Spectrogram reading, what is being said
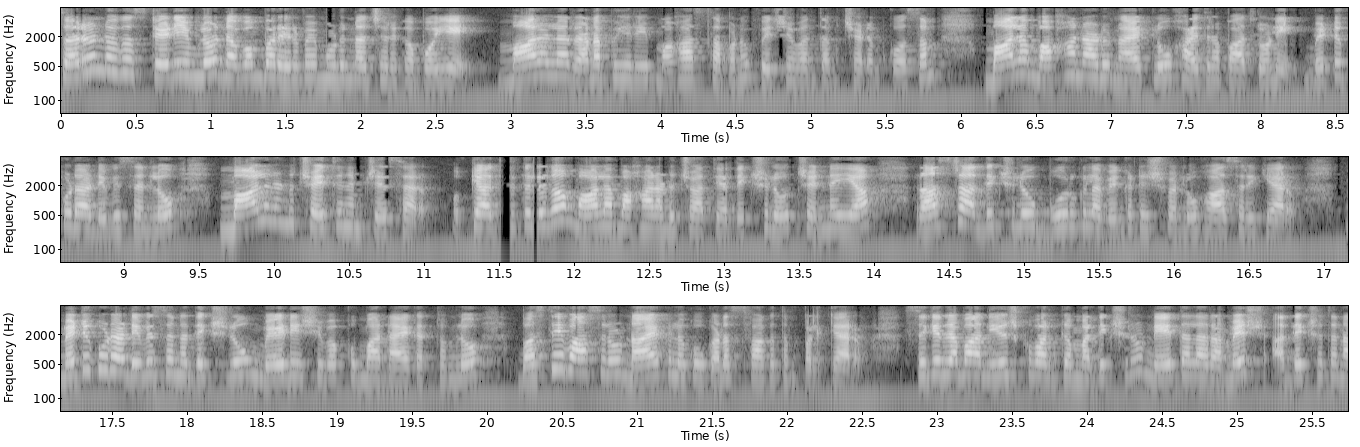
సరూర్నగర్ స్టేడియంలో నవంబర్ ఇరవై మూడున జరగబోయే మాలల రణభేరి మహాసభను విజయవంతం చేయడం కోసం మాల మహానాడు నాయకులు హైదరాబాద్లోని మెట్టుగూడ మాలలను చైతన్యం చేశారు. ముఖ్య అతిథులుగా మాల మహానాడు జాతీయ అధ్యక్షులు చెన్నయ్య రాష్ట్ర అధ్యక్షులు బూరుగుల వెంకటేశ్వర్లు హాజరయ్యారు. మెట్టుగూడ డివిజన్ అధ్యక్షులు మేడి శివకుమార్ నాయకత్వంలో బస్తీవాసులు నాయకులకు ఘన స్వాగతం పలికారు. సికింద్రాబాద్ నియోజకవర్గం అధ్యక్షులు నేతల రమేష్ అధ్యక్షతన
